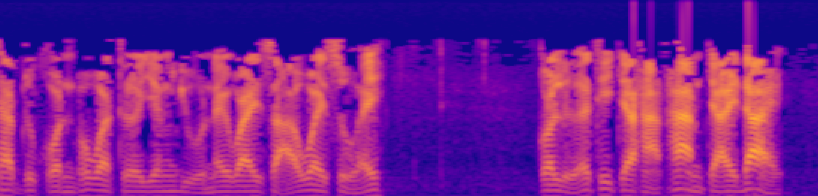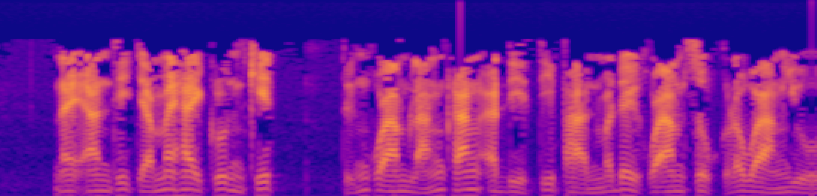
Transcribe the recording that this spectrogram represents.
แทบทุกคนเพราะว่าเธอยังอยู่ในวัยสาววัยสวย ก็เหลือที่จะหักห้ามใจได้ ในอันที่จะไม่ให้กลุ้นคิด ถึงความหลังครั้งอดีตที่ผ่านมาด้วยความสุขระหว่างอยู่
